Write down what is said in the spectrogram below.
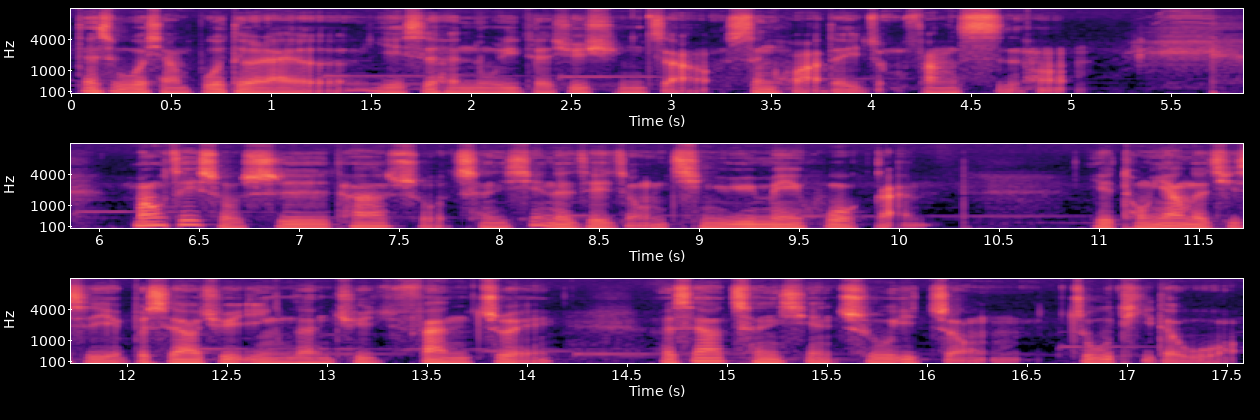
但是我想波特莱尔也是很努力的去寻找升华的一种方式哈。猫这首诗，它所呈现的这种情欲魅惑感，也同样的，其实也不是要去引人去犯罪，而是要呈现出一种主体的我。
